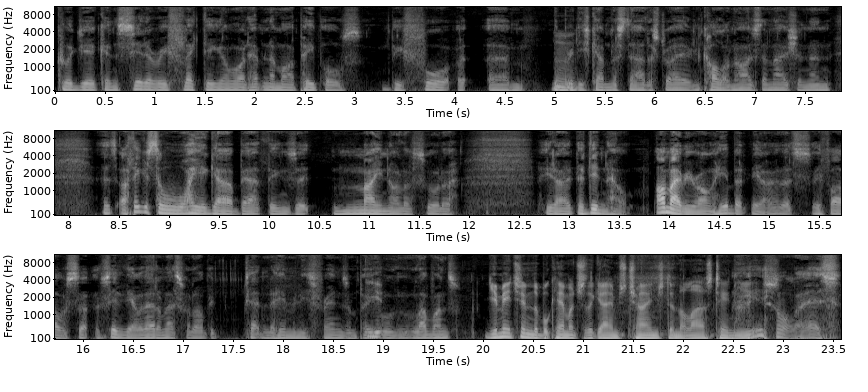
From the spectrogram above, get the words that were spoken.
could you consider reflecting on what happened to my peoples before um, the British come to start Australia and colonise the nation? And it's, I think it's the way you go about things that may not have sort of, you know, it didn't help. I may be wrong here, but you know, that's if I was sitting there with Adam, that's what I'll be chatting to him and his friends and people and loved ones. You mentioned in the book how much the game's changed in the last 10 years. All has.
